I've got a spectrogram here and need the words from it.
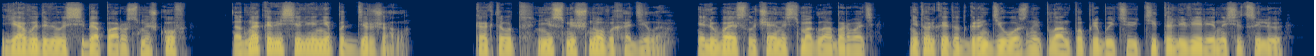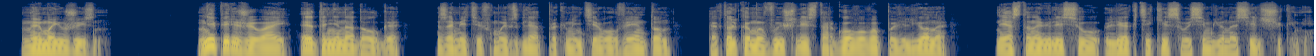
Я выдавил из себя пару смешков, однако веселье не поддержал. Как-то вот не смешно выходило, и любая случайность могла оборвать не только этот грандиозный план по прибытию Тита Ливерия на Сицилию, но и мою жизнь. «Не переживай, это ненадолго», — заметив мой взгляд, прокомментировал Вейнтон, как только мы вышли из торгового павильона — и остановились у лектики с восемью носильщиками.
